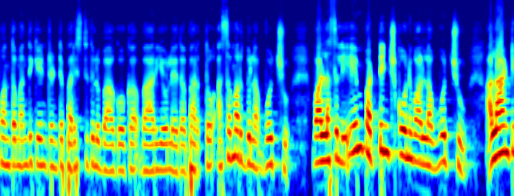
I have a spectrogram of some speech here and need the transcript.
కొంతమందికి ఏంటంటే పరిస్థితులు బాగోక భార్యో లేదా భర్తో అసమర్థులు అవ్వచ్చు వాళ్ళు అసలు ఏం పట్టించుకొని వాళ్ళు అవ్వచ్చు అలాంటి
